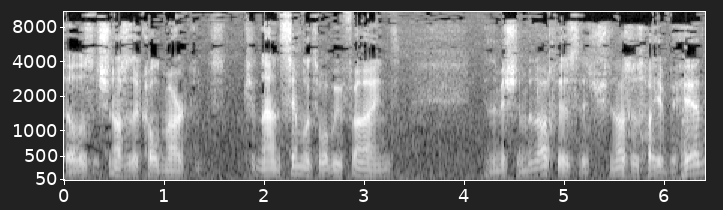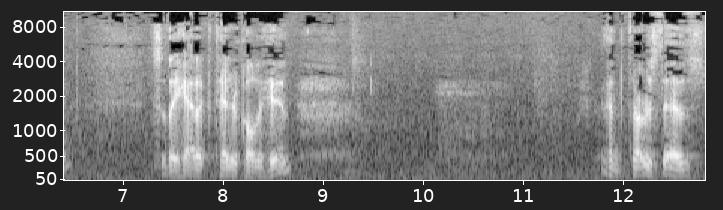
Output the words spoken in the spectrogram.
so those shenosis are called markings. Kanan, similar to what we find in the Mishnah Menachos, that shenosis haya behin. So they had a container called a hin. And the Torah says,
